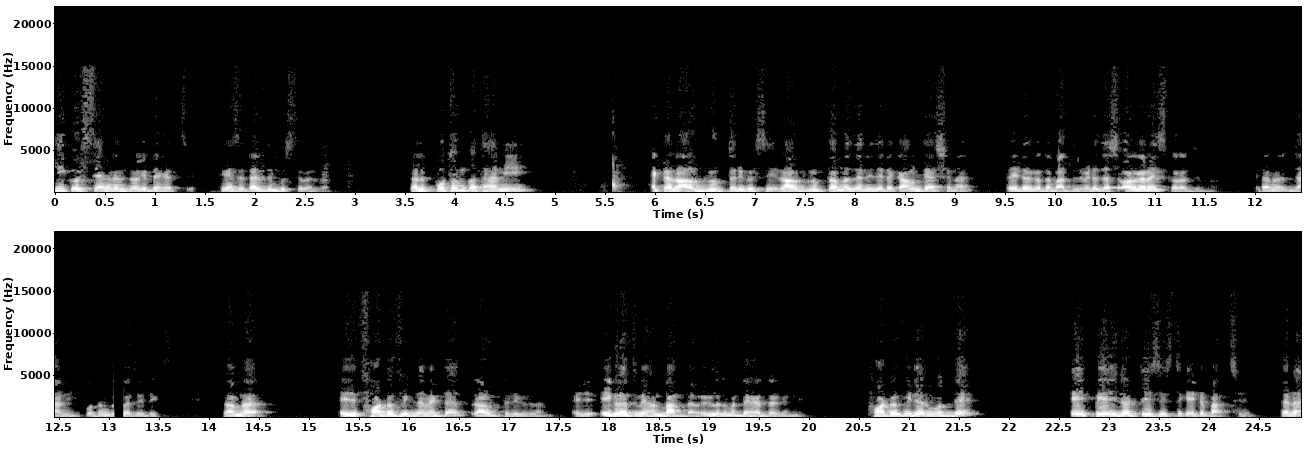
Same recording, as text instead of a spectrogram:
কি করছি এখন আমি তোমাকে দেখাচ্ছি, ঠিক আছে? তাহলে তুমি বুঝতে পারবে। তাহলে প্রথম কথা আমি একটা রাউট গ্রুপ তৈরি করছি। রাউট গ্রুপ তো আমরা জানি যে এটা কাউন্টে আসে না তো এটার কথা বাদ দিলাম। এটা জাস্ট অর্গানাইজ করার জন্য। এটা আমরা জানি, প্রথম ক্লাসে দেখছি। তো আমরা এই যে ফটো ফিড নামে একটা রাউট তৈরি করলাম। এই যে এগুলো তুমি এখন বাদ দাও, এগুলো তোমার দেখার দরকার নেই। ফটো ফিডের মধ্যে এই পেজ ডট টিএসএস থেকে এটা পাচ্ছে, তাই না?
